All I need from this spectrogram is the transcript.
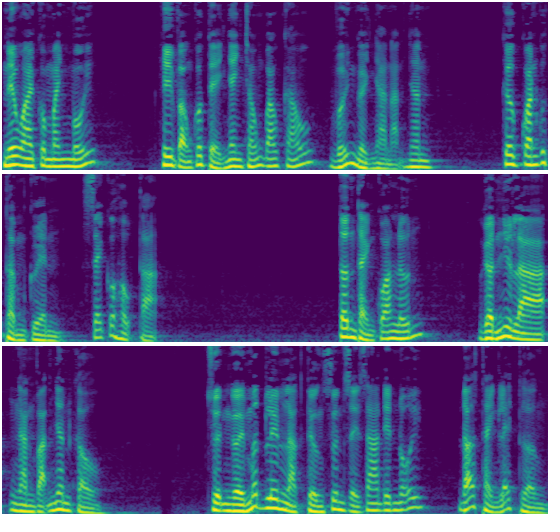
Nếu ai có manh mối, hy vọng có thể nhanh chóng báo cáo với người nhà nạn nhân. Cơ quan có thẩm quyền sẽ có hậu tạ. Tân Thành quá lớn, gần như là ngàn vạn nhân khẩu. Chuyện người mất liên lạc thường xuyên xảy ra đến nỗi đã thành lẽ thường.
